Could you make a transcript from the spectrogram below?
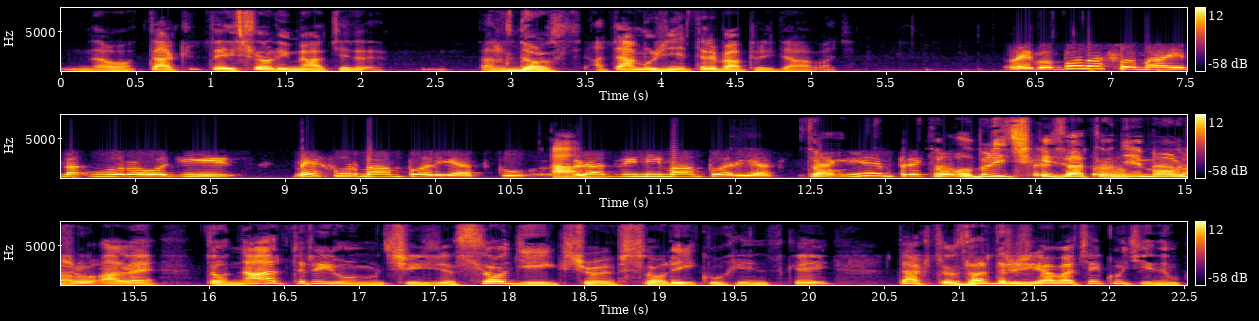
no tak tej soli máte dosť. A tam už netreba pridávať. Lebo bola som aj na urológii, mechúr mám poriadku, hľadviny mám poriadku. To, tak neviem, prečo, to obličky prečo za to nemôžu, ale to natrium, čiže sodík, čo je v soli kuchynskej, takto zadržiava tekutinu.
